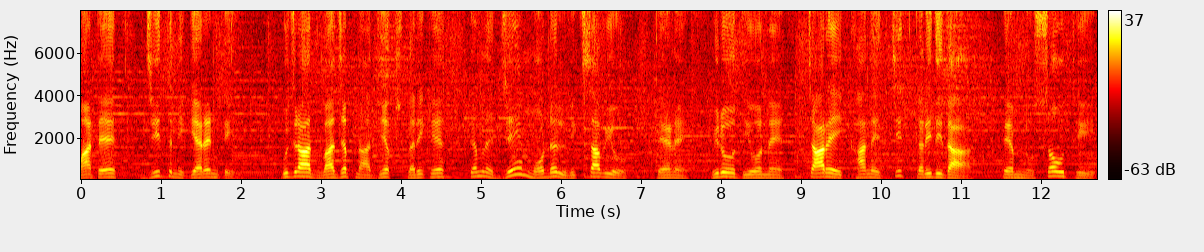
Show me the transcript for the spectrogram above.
માટે જીતની ગેરંટી. ગુજરાત ભાજપના અધ્યક્ષ તરીકે તેમણે જે મોડેલ વિકસાવ્યું, તેણે વિરોધીઓને ચારેય ખાને ચિત કરી દીધા. તેમનું સૌથી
